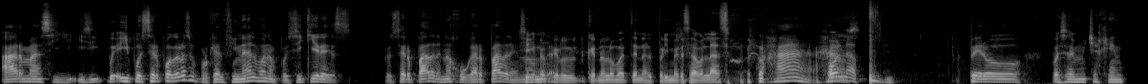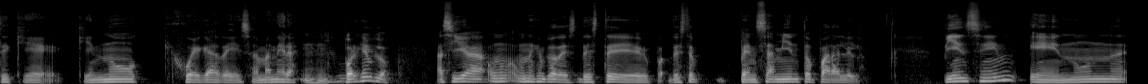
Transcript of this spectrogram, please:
armas y, y, y, pues ser poderoso, porque al final, bueno, pues si quieres pues ser padre, ¿no? Jugar padre, ¿no? Sí, no, que, lo- que no lo maten al primer sablazo. Ajá, ajá. Hola. Pero pues hay mucha gente que, que no juega de esa manera. Por ejemplo, así ah, un, un ejemplo de, de este, de este pensamiento paralelo. Piensen en un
